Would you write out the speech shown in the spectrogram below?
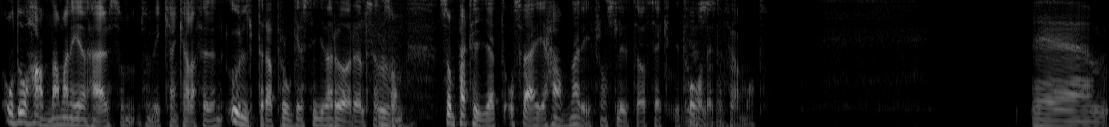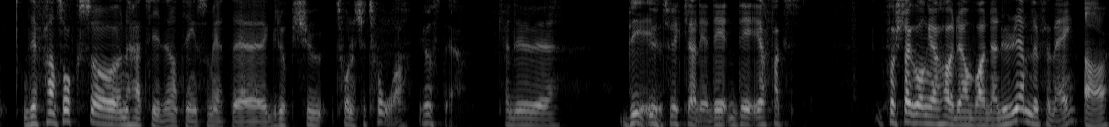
Och då hamnar man i den här som, som vi kan kalla för den ultraprogressiva rörelsen mm. som, som partiet och Sverige hamnar i från slutet av 60-talet och framåt. Eh, det fanns också under den här tiden något som heter Grupp 222. Just det. Kan du eh, det är... utveckla det? det, det jag faktiskt, första gången jag hörde om var när du nämnde det för mig. Ja.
